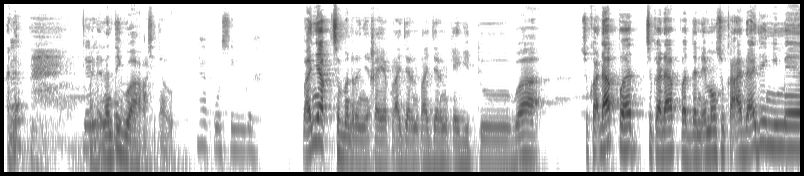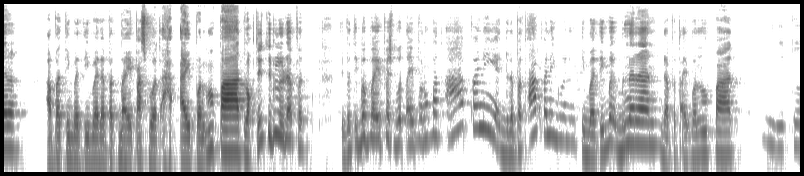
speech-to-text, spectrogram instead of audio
Ada. Eh, dari ada buku. nanti gua kasih tahu Ya pusing gua. Banyak sebenarnya kayak pelajaran-pelajaran kayak gitu. Gua suka dapet suka dapet dan emang suka ada aja yang email apa tiba-tiba dapat bypass buat i- iPhone 4 waktu itu dulu dapat tiba-tiba bypass buat iPhone 4 apa nih? Dapat apa nih gua nih? Tiba-tiba beneran dapat iPhone 4 Gitu.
